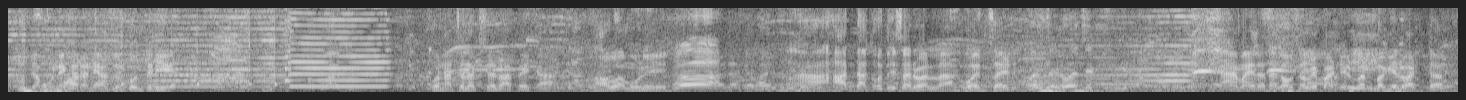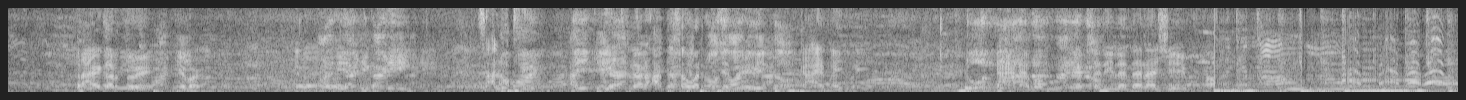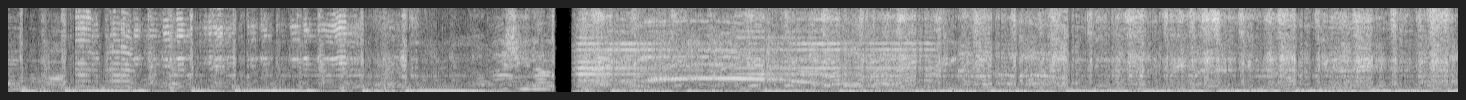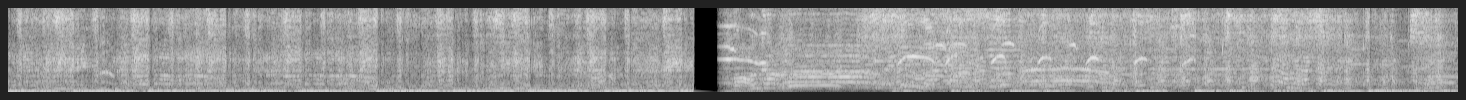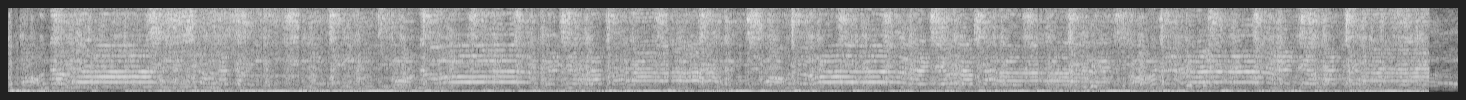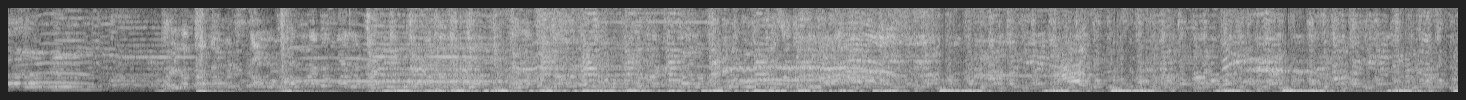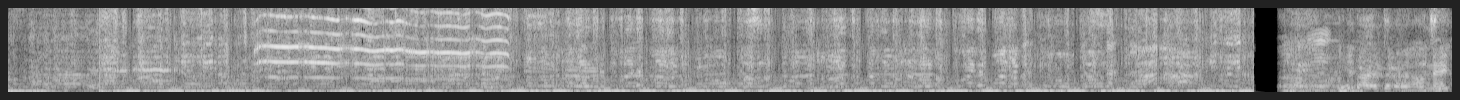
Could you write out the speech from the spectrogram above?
पूजा पुणेकर आणि अजून कोणतरी आहे? बघू अजून. कोणाचं लक्ष जात आहे का? भावामुळे. हा. हात दाखवतोय सर्वांना one side one side one side king. काय माहीत आता गौतमी पाटील पण बघेल वाटतं. ट्राय करतोय. हे बघा. या ठिकाणी चालूच आहे. असल्यावर हात असा वरतीच येतोय. काय माहीत भाई दोन काय नाही बघू. लक्ष दिलं तर नशीब.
